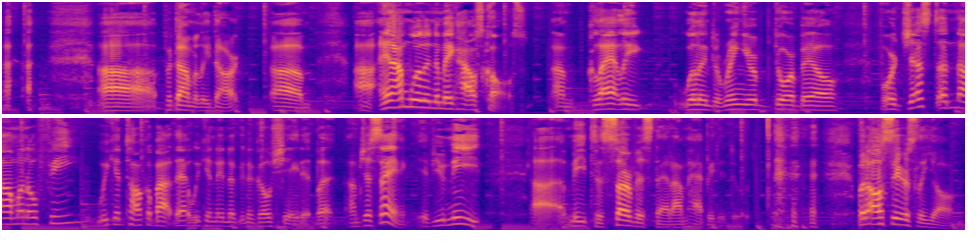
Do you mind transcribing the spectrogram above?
uh, predominantly dark. Um, uh, and I'm willing to make house calls. I'm gladly willing to ring your doorbell for just a nominal fee. We can talk about that. We can ne- negotiate it. But I'm just saying, if you need uh, me to service that, I'm happy to do it. but all seriously, y'all,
